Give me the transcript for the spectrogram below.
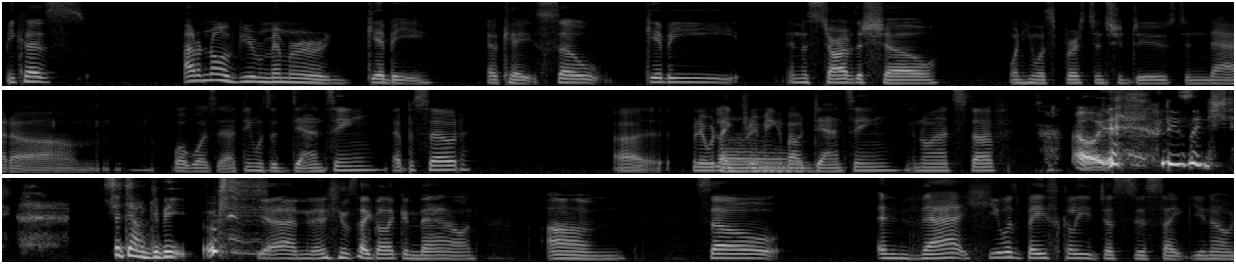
because I don't know if you remember Gibby. Okay, so Gibby in the start of the show when he was first introduced in that um what was it? I think it was a dancing episode. Uh where they were like dreaming Um. about dancing and all that stuff. Oh yeah, he's like, sit down, Gibby. Yeah, and then he was like looking down. Um so in that he was basically just this like, you know,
